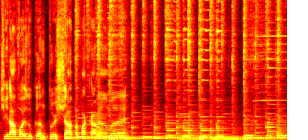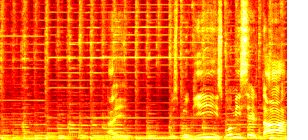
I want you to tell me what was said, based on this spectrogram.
Tirar a voz do cantor chata pra caramba, né? Aí. Os plugins, como insertar.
